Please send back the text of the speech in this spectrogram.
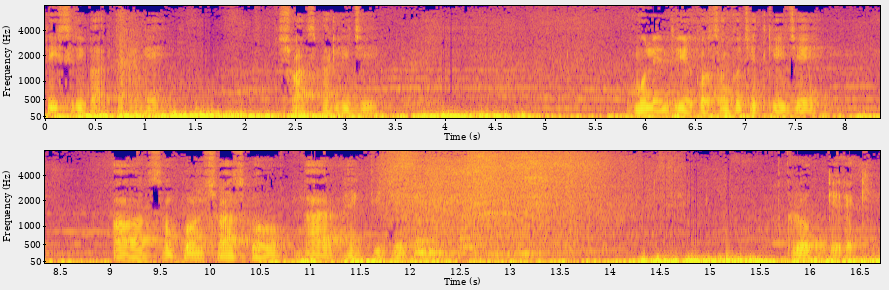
तीसरी बार करेंगे। श्वास भर लीजिए। मूलेंद्रिय को संकुचित कीजिए और संपूर्ण श्वास को बाहर फेंक दीजिए। रोक के रखिए।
